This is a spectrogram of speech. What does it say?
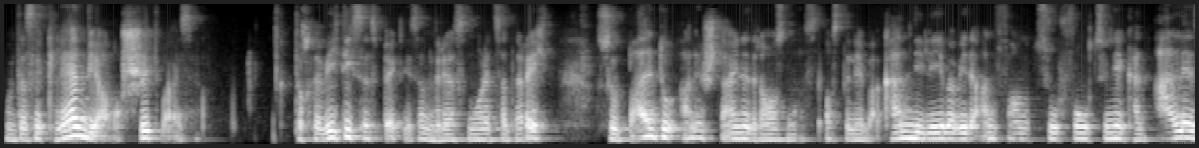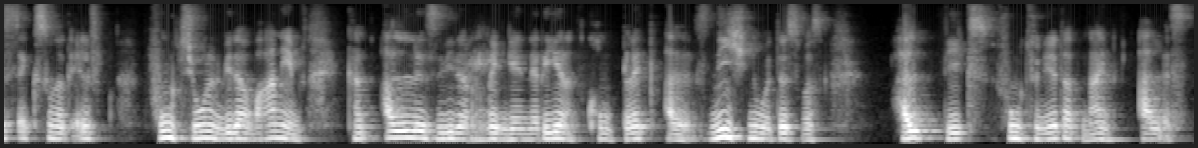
Und das erklären wir auch schrittweise. Doch der wichtigste Aspekt ist, Andreas Moritz hatte recht, sobald du alle Steine draußen hast aus der Leber, kann die Leber wieder anfangen zu funktionieren, kann alle 611 Funktionen wieder wahrnehmen, kann alles wieder regenerieren, komplett alles. Nicht nur das, was halbwegs funktioniert hat, nein, alles.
